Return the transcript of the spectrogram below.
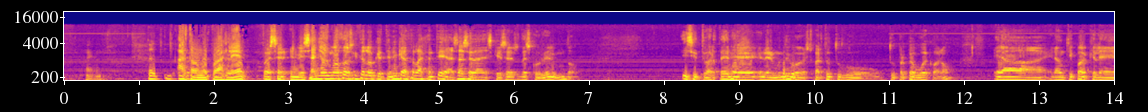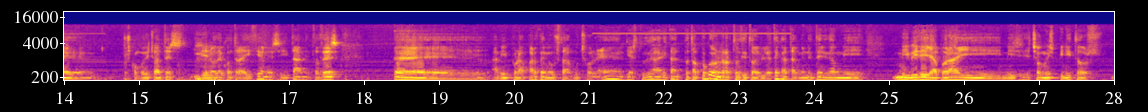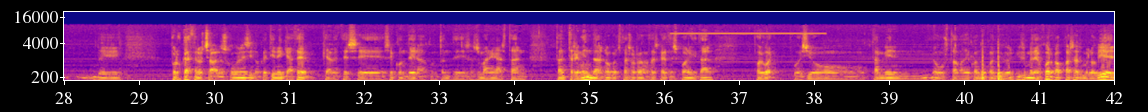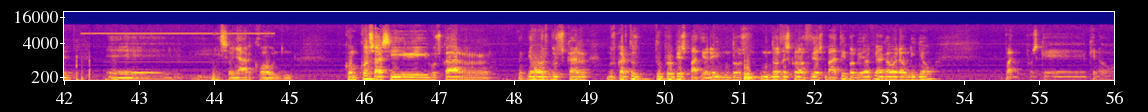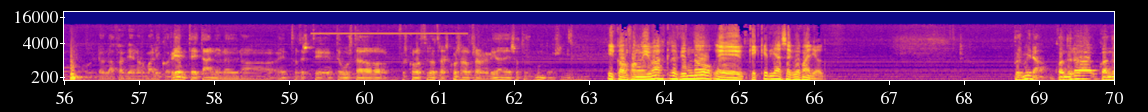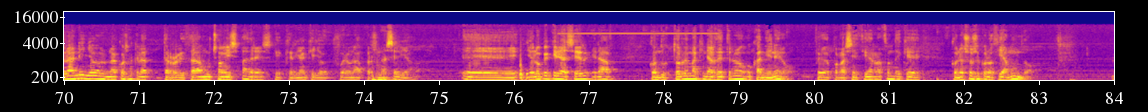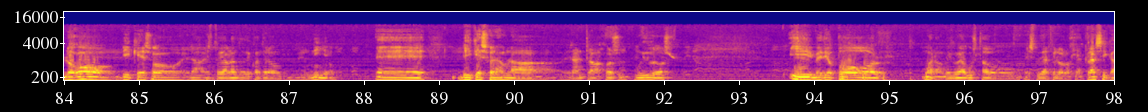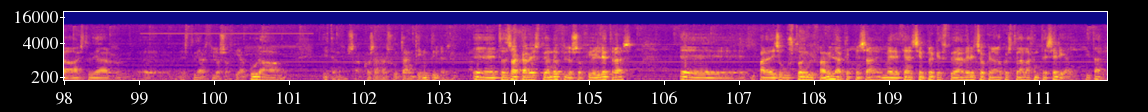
Hasta donde puedas leer. Pues en, mis años mozos hice lo que tiene que hacer la gente a esas edades, que es, es descubrir el mundo. Y situarte en el, en el mundo y buscar tu, tu, propio hueco, ¿no? Era, era un tipo al que le, pues como he dicho antes, lleno de contradicciones y tal. Entonces, eh, a mí por una parte me gusta mucho leer y estudiar y tal, pero tampoco un ratoncito de biblioteca. También he tenido mi, mi vidilla por ahí, mis, he hecho mis pinitos de por lo que hacen los chavales jóvenes y lo que tienen que hacer, que a veces se, condena con tan- de esas maneras tan, tan tremendas, ¿no? con estas ordenanzas que a veces ponen y tal. Pues bueno, pues yo también me gustaba de cuando, cuando irme de juerga, pasármelo bien eh, y soñar con, con cosas y buscar, digamos, buscar, buscar tu, propio espacio, ¿no? Mundos, mundos desconocidos para ti, porque yo al fin y al cabo era un niño bueno, pues que, que no una familia normal y corriente, tal, no era de una, entonces te, te gusta pues conocer otras cosas, otras realidades, otros mundos. y- Y conforme ibas creciendo, eh, ¿qué querías ser de mayor? Pues mira, cuando era, cuando era niño, una cosa que le aterrorizaba mucho a mis padres, que querían que yo fuera una persona seria, eh, yo lo que quería ser era conductor de máquinas de tren o camionero, pero por la sencilla razón de que con eso se conocía mundo. Luego vi que eso era, estoy hablando de cuando era un niño, eh, vi que eso era una, eran trabajos muy duros y me dio por, bueno, a mí me ha gustado estudiar filología clásica, estudiar, eh, estudiar filosofía pura y cosas absolutamente inútiles. Eh, entonces acabé estudiando filosofía y letras para disgusto de mi familia, que pensaba, me decían siempre que estudiar derecho que era lo que estudiaba la gente seria y tal.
